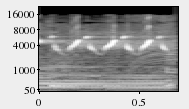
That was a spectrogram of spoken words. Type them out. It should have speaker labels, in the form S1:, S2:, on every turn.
S1: Música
